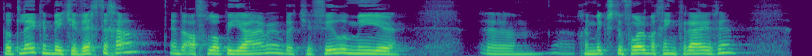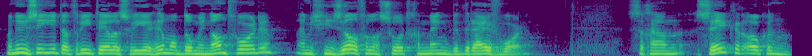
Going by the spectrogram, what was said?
Dat leek een beetje weg te gaan in de afgelopen jaren. Dat je veel meer um, gemixte vormen ging krijgen. Maar nu zie je dat retailers weer helemaal dominant worden en misschien zelf wel een soort gemengd bedrijf worden. Ze gaan zeker ook een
